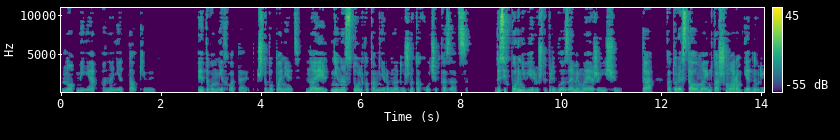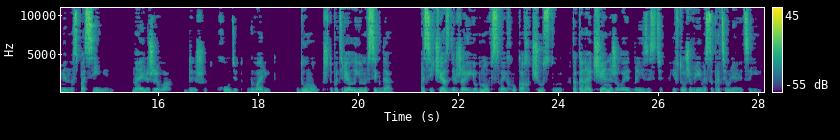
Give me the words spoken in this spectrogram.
Но меня она не отталкивает. Этого мне хватает, чтобы понять, Наэль не настолько ко мне равнодушна, как хочет казаться. До сих пор не верю, что перед глазами моя женщина. Та, которая стала моим кошмаром и одновременно спасением. Наэль жива, дышит, ходит, говорит. Думал, что потерял ее навсегда, а сейчас, держа ее вновь в своих руках, чувствую, как она отчаянно желает близости и в то же время сопротивляется ей.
